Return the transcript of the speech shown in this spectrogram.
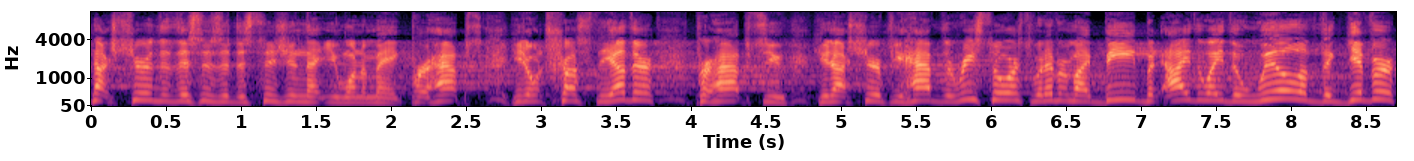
not sure that this is a decision that you want to make. Perhaps you don't trust the other, perhaps you, you're not sure if you have the resource, whatever it might be, but either way, the will of the giver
